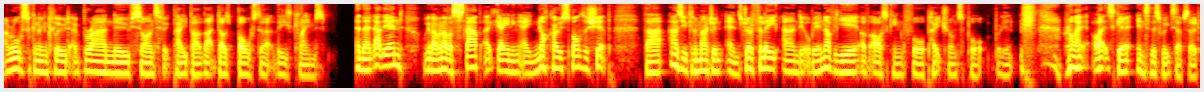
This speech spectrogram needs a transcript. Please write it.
and we're also going to include a brand new scientific paper that does bolster these claims. And then at the end, we're going to have another stab at gaining a Nocco sponsorship that, as you can imagine, ends dreadfully, and it will be another year of asking for Patreon support. Brilliant. right, let's get into this week's episode.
